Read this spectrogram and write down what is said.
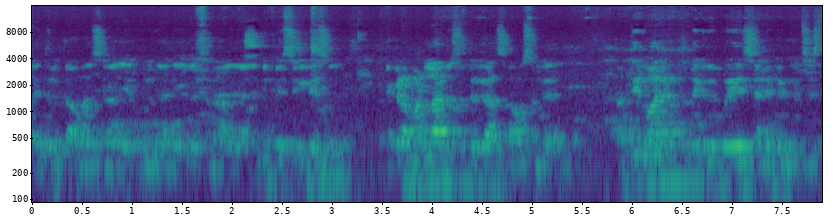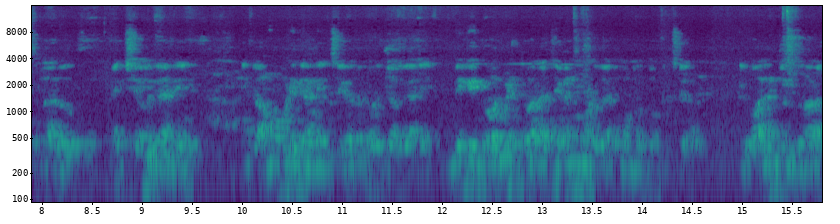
రైతులకు కావాల్సిన ఎరువులు కానీ విత్తనాలు కానీ అన్ని ఫెసిలిటీస్ ఎక్కడ మండల తిరగాల్సిన అవసరం లేదు. ప్రతి వాలంటీర్ దగ్గరికి పోయి అన్ని బెనిఫిట్స్ పెన్షన్లు కానీ ఇంకా అమ్మఒడి కానీ చేయూత పథకాలు కానీ మీకు ఈ గవర్నమెంట్ ద్వారా జగన్మోహన్ గారు మమ్మల్ని పంపించారు. ఈ వాలంటీర్ల ద్వారా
